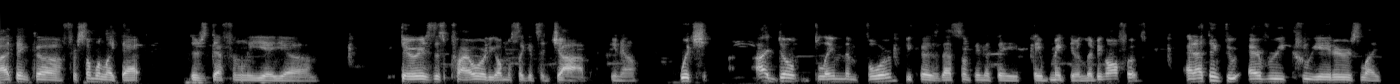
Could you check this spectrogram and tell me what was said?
I think uh, for someone like that, there's definitely a um, there is this priority, almost like it's a job, you know, which I don't blame them for because that's something that they they make their living off of. And I think through every creator's like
